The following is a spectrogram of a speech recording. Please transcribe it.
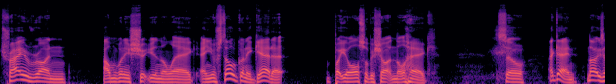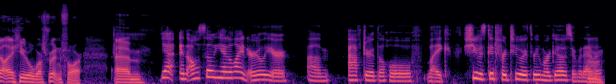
try to run, I'm going to shoot you in the leg, and you're still going to get it, but you'll also be shot in the leg." So again, not exactly a hero worth rooting for. Um, Yeah, and also he had a line earlier, um, after the whole like she was good for two or three more goes or whatever.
